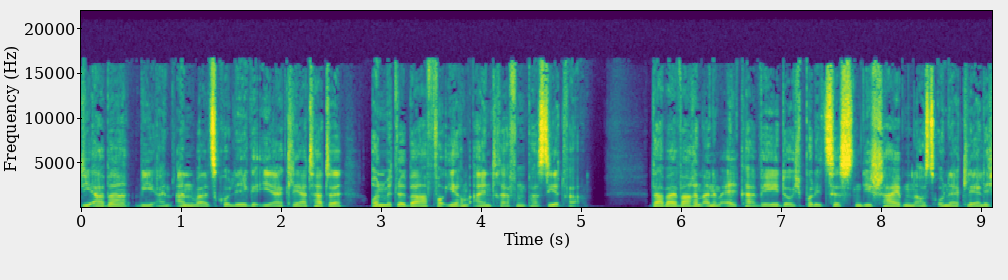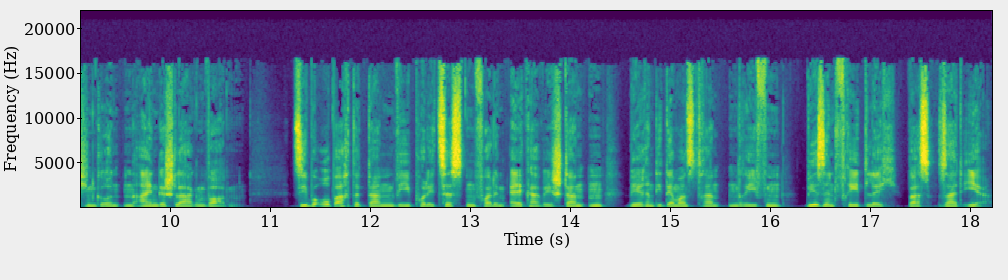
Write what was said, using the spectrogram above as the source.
die aber, wie ein Anwaltskollege ihr erklärt hatte, unmittelbar vor ihrem Eintreffen passiert war. Dabei waren einem LKW durch Polizisten die Scheiben aus unerklärlichen Gründen eingeschlagen worden. Sie beobachtet dann, wie Polizisten vor dem LKW standen, während die Demonstranten riefen: Wir sind friedlich, was seid ihr?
